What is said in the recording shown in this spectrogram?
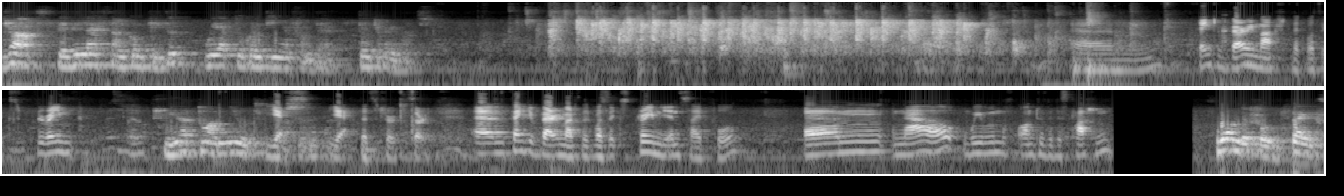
drafts that he left uncompleted. We have to continue from there. Thank you very much. Um, thank you very much. That was extreme. You have to unmute. Yes, yeah, that's true. Sorry. Um, thank you very much. That was extremely insightful. Um, now we will move on to the discussion. Wonderful, thanks.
